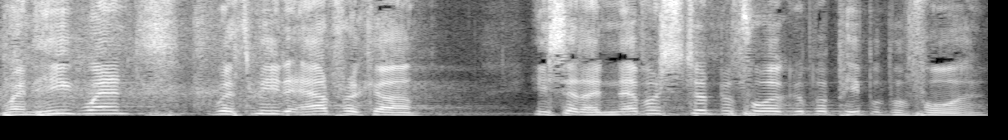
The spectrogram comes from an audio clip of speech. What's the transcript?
When he went with me to Africa, he said, I never stood before a group of people before.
